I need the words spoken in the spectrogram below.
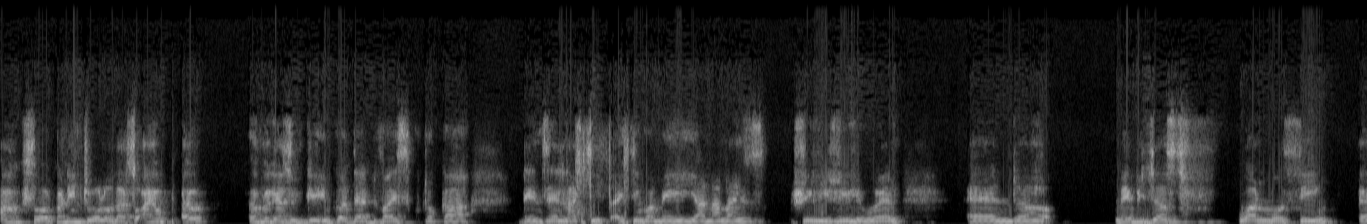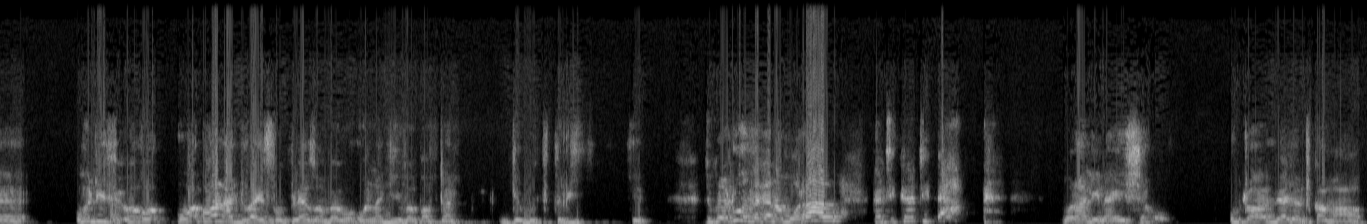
Uh, so according to all of that, so I hope I hope, I hope you guys have get, you've got the advice kutoka Denzel na Keith. I think I may analyze really really well, and uh, maybe just one more thing. uh, what is o- one advice for players ambao wana give up after game week 3 tukuna tu anzaga na moral katikati da moral inaisha. Utawaambiaje watu kama hao?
